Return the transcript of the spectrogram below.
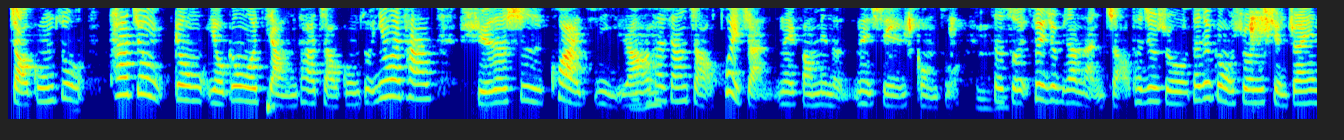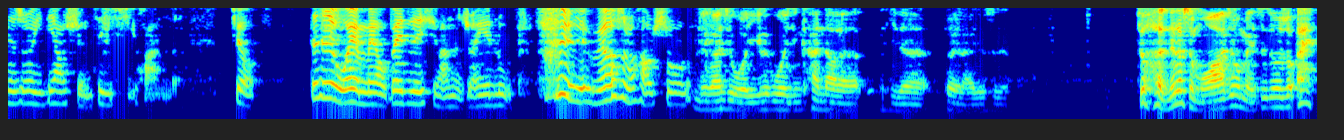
找工作，他就跟有跟我讲他找工作，因为他学的是会计，然后他想找会展那方面的那些工作，嗯这所以所以就比较难找。他就说，他就跟我说，你选专业的时候一定要选自己喜欢的。就，但是我也没有被自己喜欢的专业录，所以也没有什么好说的。没关系，我已我已经看到了你的未来，就是就很那个什么啊，就每次都是说，哎，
